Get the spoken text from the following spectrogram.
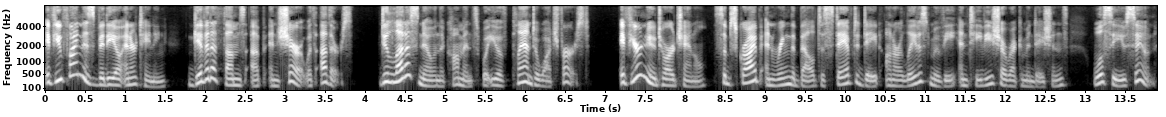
If you find this video entertaining, give it a thumbs up and share it with others. Do let us know in the comments what you have planned to watch first. If you're new to our channel, subscribe and ring the bell to stay up to date on our latest movie and TV show recommendations. We'll see you soon.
